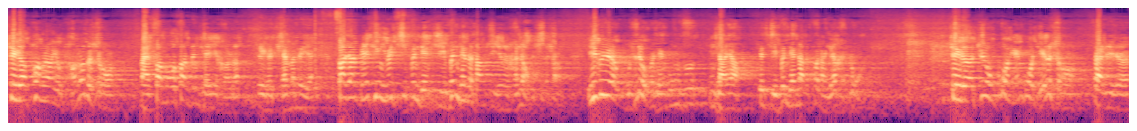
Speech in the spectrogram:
这个碰上有朋友的时候，买三毛三分钱一盒的这个前门的烟，大家别听以为几分钱，几分钱在当时已经是很了不起的事儿了。一个月五十六块钱工资，你想想，这几分钱占的分量也很重啊。这个只有过年过节的时候，在这个。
